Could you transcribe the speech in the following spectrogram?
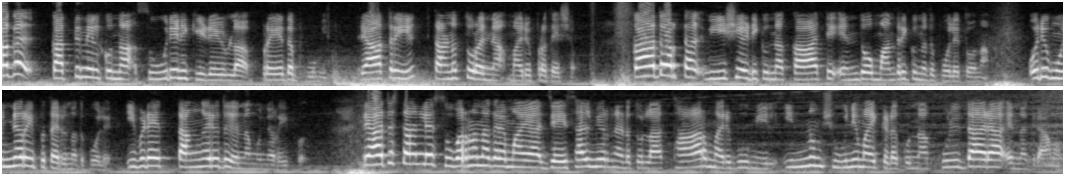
പകൽ കത്തിനിൽക്കുന്ന സൂര്യന് കീഴെയുള്ള പ്രേതഭൂമി. രാത്രിയിൽ തണുത്തുറഞ്ഞ മരുപ്രദേശം. കാതോർത്താൽ വീശിയടിക്കുന്ന കാറ്റ് എന്തോ മന്ത്രിക്കുന്നത് പോലെ തോന്നാം. ഒരു മുന്നറിയിപ്പ് തരുന്നത് പോലെ. ഇവിടെ തങ്ങരുത് എന്ന മുന്നറിയിപ്പ്. രാജസ്ഥാനിലെ സുവർണ നഗരമായ ജയ്സാൽമീറിനടുത്തുള്ള ഥാർ മരുഭൂമിയിൽ ഇന്നും ശൂന്യമായി കിടക്കുന്ന കുൽദാര എന്ന ഗ്രാമം.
